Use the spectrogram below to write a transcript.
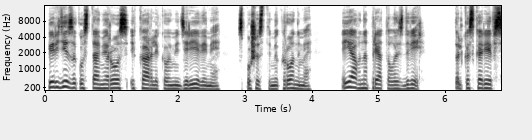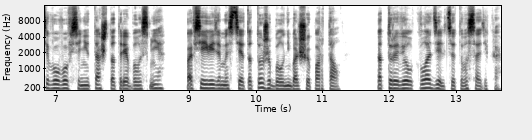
Впереди за кустами роз и карликовыми деревьями с пушистыми кронами явно пряталась дверь. Только, скорее всего, вовсе не та, что требовалось мне. По всей видимости, это тоже был небольшой портал, который вел к владельцу этого садика.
